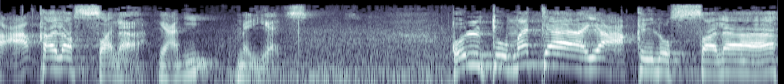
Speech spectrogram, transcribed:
عقل الصلاة يعني ميز قلت متى يعقل الصلاة؟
